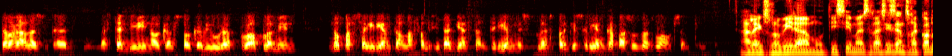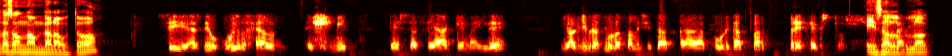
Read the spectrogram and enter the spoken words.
de vegades eh, estem vivint el que ens toca viure, probablement no perseguiríem tant la felicitat i ens sentiríem més plens perquè seríem capaços de trobar un sentit. Àlex Rovira, moltíssimes gràcies. Ens recordes el nom de l'autor? Sí, es diu Wilhelm Schmidt, S-C-H-M-I-D, i el llibre es diu La felicitat, eh, publicat per Pretextos. És el blog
